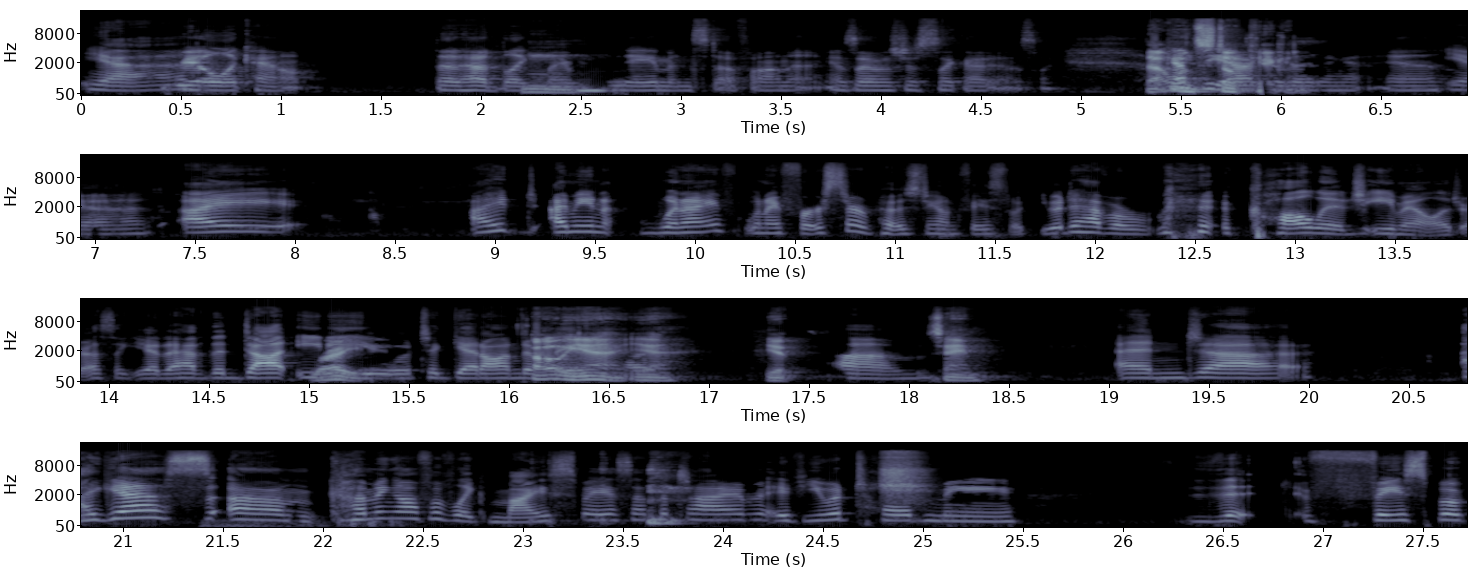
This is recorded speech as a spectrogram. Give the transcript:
yeah. real account that had like my Mm. name and stuff on it because I was just like I was like That I kept one's still kicking. deactivating it. Yeah. Yeah, I, I, I mean, when I when I first started posting on Facebook, you had to have a, a college email address. Like you had to have the .edu Right. to get onto. Oh yeah, yeah. Yep. Um, Same. and uh, I guess um, coming off of like MySpace at the time, if you had told me that Facebook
